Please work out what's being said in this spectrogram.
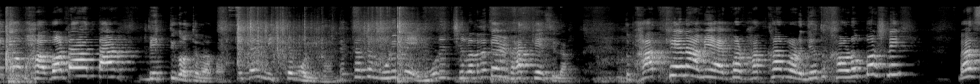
কেউ ভাবাটা তার ব্যক্তিগত ব্যাপার। সেটা আমি মিথ্যে বলি না। দেখতে হচ্ছে মুড়ি নেই, মুড়ি ছিল না। দেখে, আমি ভাত খেয়েছিলাম। তো ভাত খেয়ে না আমি একবার ভাত খাওয়ার পরে, যেহেতু খাওয়ার অভ্যাস নেই, ব্যাস,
